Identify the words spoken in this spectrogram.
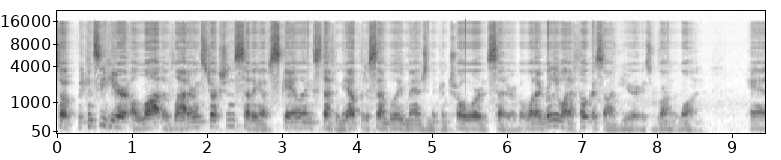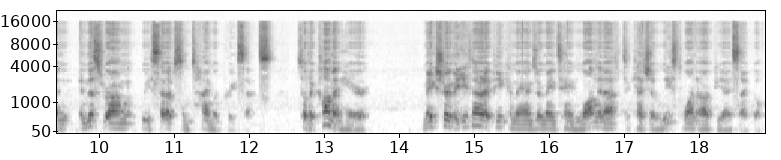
So we can see here a lot of ladder instructions, setting up scaling, stuff in the output assembly, managing the control word, etc. But what I really want to focus on here is rung 1. And in this rung, we set up some timer presets. So the comment here, make sure the Ethernet IP commands are maintained long enough to catch at least one RPI cycle.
